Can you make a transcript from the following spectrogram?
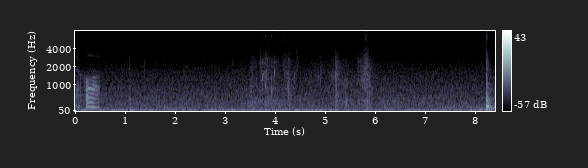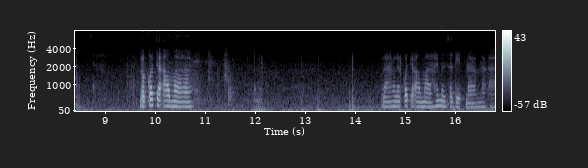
แล้วก็ แล้วก็จะเอามาล้างแล้วก็จะเอามาให้มันเสด็จน้ำนะคะ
